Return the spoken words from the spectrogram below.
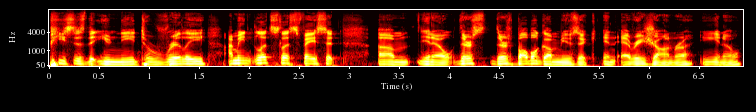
pieces that you need to really? I mean, let's let's face it. Um, you know, there's there's bubblegum music in every genre. You know,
